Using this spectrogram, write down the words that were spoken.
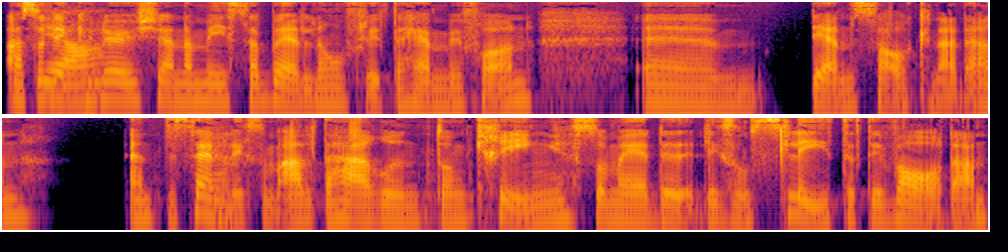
Alltså Ja. det kunde jag ju känna med Isabelle när hon flyttade hemifrån. Eh, den saknaden. Inte sen Ja. liksom allt det här runt omkring som är det liksom slitet i vardagen.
